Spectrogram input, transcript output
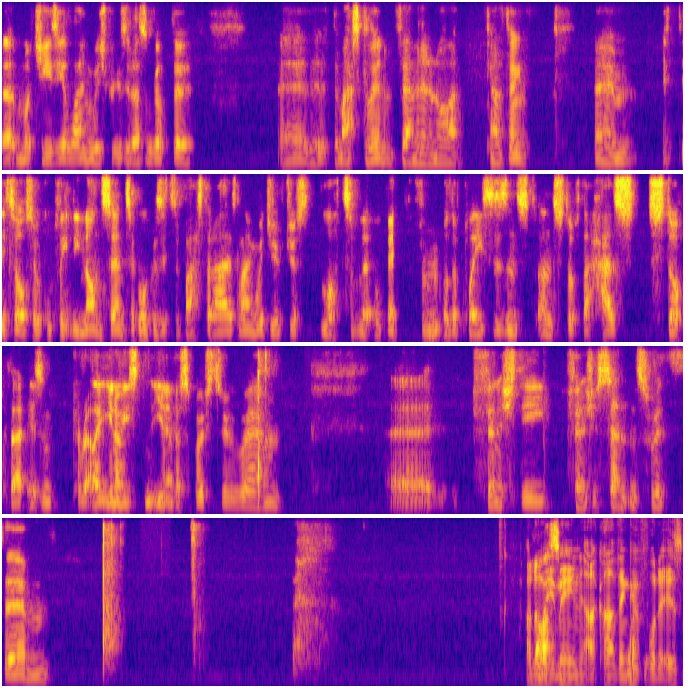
a much easier language because it hasn't got the, uh, the the masculine and feminine and all that kind of thing. Um, it, it's also completely nonsensical because it's a bastardized language of just lots of little bits from other places and, and stuff that has stuck that isn't correct. Like you know, you, you're never supposed to um, uh, finish the finish a sentence with. Um, I know what you mean. I can't think of what it is.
